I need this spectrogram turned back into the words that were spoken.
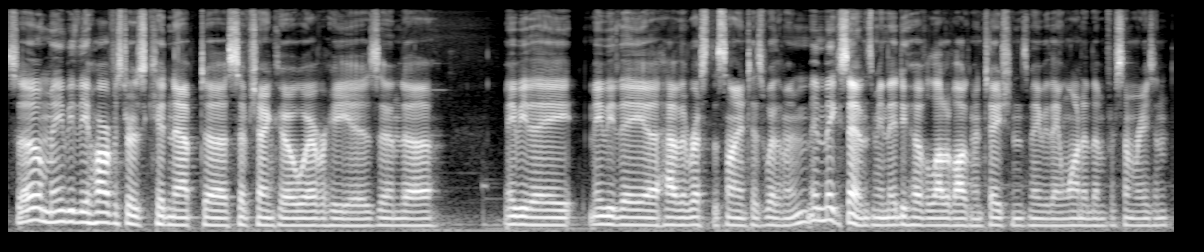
So maybe the harvesters kidnapped uh, Sevchenko wherever he is, and uh, maybe they maybe they uh, have the rest of the scientists with them. It makes sense. I mean, they do have a lot of augmentations. Maybe they wanted them for some reason.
